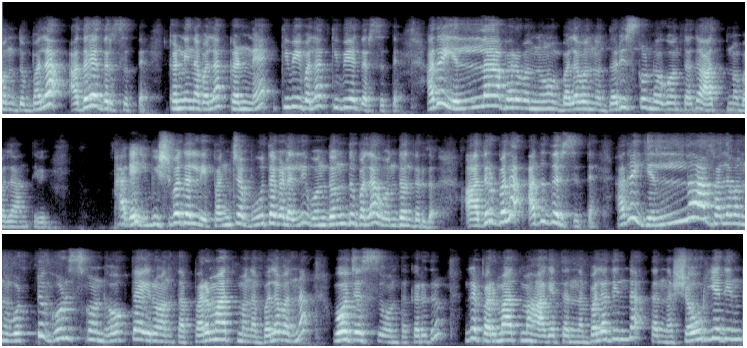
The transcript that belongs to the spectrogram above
ಒಂದು ಬಲ ಅದರೇ ಧರಿಸುತ್ತೆ ಕಣ್ಣಿನ ಬಲ, ಕಣ್ಣೆ, ಕಿವಿ ಬಲ, ಕಿವಿಯೇ ಧರಿಸುತ್ತೆ ಆದ್ರೆ ಎಲ್ಲಾ ಬಲವನ್ನು ಬಲವನ್ನು ಧರಿಸ್ಕೊಂಡು ಹೋಗುವಂಥದ್ದು ಆತ್ಮಬಲ ಅಂತೀವಿ. ಹಾಗೆ ಈ ವಿಶ್ವದಲ್ಲಿ ಪಂಚಭೂತಗಳಲ್ಲಿ ಒಂದೊಂದು ಬಲ ಒಂದೊಂದರದು ಅದ್ರ ಬಲ ಅದು ಧರಿಸುತ್ತೆ. ಆದ್ರೆ ಎಲ್ಲ ಬಲವನ್ನು ಒಟ್ಟುಗೂಡಿಸ್ಕೊಂಡು ಹೋಗ್ತಾ ಇರೋ ಅಂತ ಪರಮಾತ್ಮನ ಬಲವನ್ನ ಓಜಸ್ಸು ಅಂತ ಕರೆದ್ರು. ಅಂದ್ರೆ ಪರಮಾತ್ಮ ಹಾಗೆ ತನ್ನ ಬಲದಿಂದ, ತನ್ನ ಶೌರ್ಯದಿಂದ,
